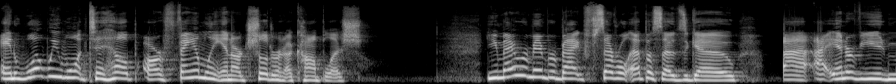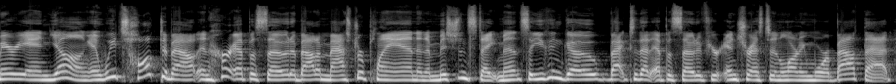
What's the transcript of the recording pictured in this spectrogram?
and what we want to help our family and our children accomplish. You may remember back several episodes ago, uh, I interviewed Marianne Young, and we talked about in her episode about a master plan and a mission statement. So you can go back to that episode if you're interested in learning more about that.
